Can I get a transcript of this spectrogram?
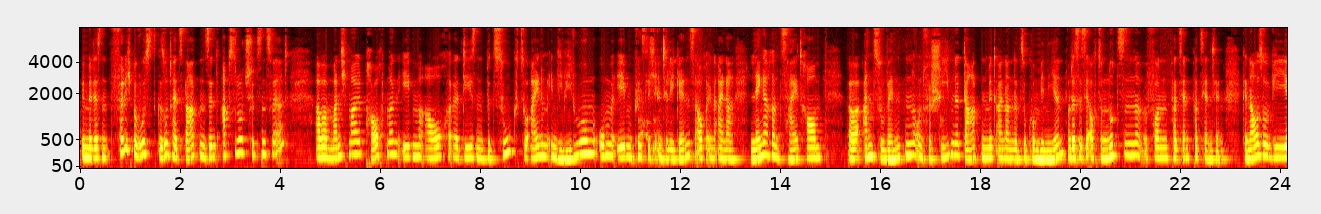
bin mir dessen völlig bewusst, Gesundheitsdaten sind absolut schützenswert. Aber manchmal braucht man eben auch äh, diesen Bezug zu einem Individuum, um eben künstliche Intelligenz auch in einer längeren Zeitraum anzuwenden und verschiedene Daten miteinander zu kombinieren. Und das ist ja auch zum Nutzen von Patient, Patientin. Genauso wie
